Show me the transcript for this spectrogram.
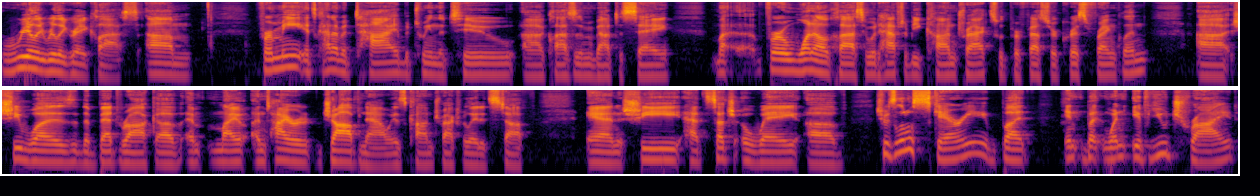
really really great class. Um, for me it's kind of a tie between the two uh, classes i'm about to say. My, for a 1l class it would have to be contracts with professor chris franklin. Uh, she was the bedrock of my entire job now is contract related stuff. And she had such a way of she was a little scary but in, but when if you tried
